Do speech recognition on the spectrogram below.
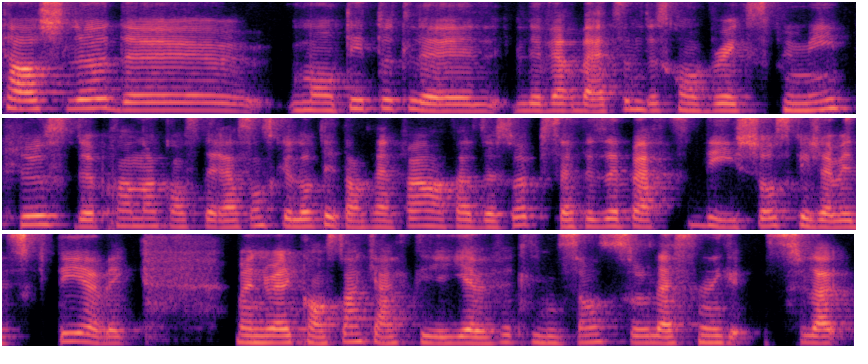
tâche-là de monter tout le, le verbatim de ce qu'on veut exprimer, plus de prendre en considération ce que l'autre est en train de faire en face de soi. Puis ça faisait partie des choses que j'avais discutées avec Manuel Constant quand il avait fait l'émission sur la, sur la,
